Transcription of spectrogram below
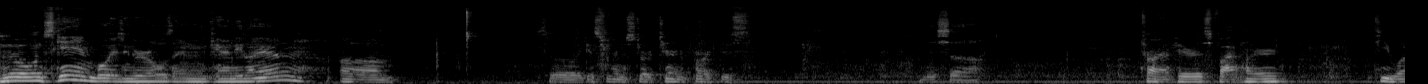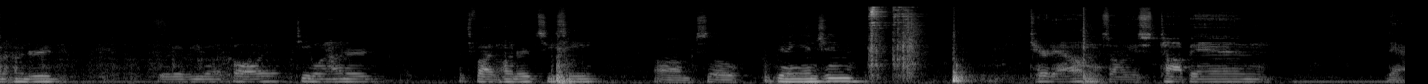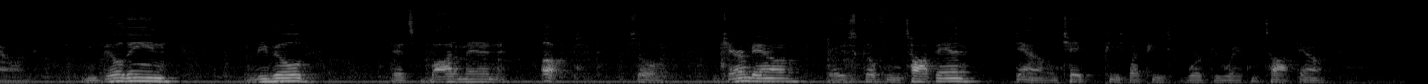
Hello once again, boys and girls in Candyland. Um, so I guess we're gonna start tearing apart this this uh, Triumph here is 500 T100, whatever you want to call it, T100. It's 500 cc. Um, so getting engine, tear down. It's always top end, down. In building, rebuild, it's bottom end up. So we tear them down. We always go from the top end down. We take piece by piece, work your way from the top down.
